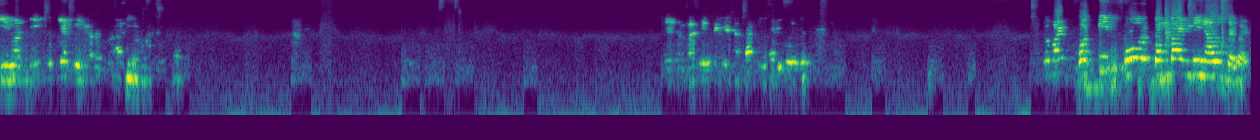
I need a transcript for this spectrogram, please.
E અને five પેલા પૂછો. E1 B2 ક્યાં કોઈ તો ભાઈ 44 કમ્બાઈન્ડ મીન આવશે ભાઈ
